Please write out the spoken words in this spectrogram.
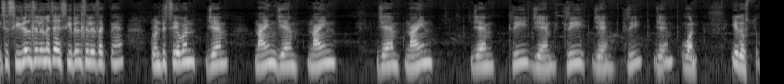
इसे सीरियल से लेना चाहे सीरियल से ले सकते हैं। ट्वेंटी सेवन जैम नाइन जैम नाइन जैम नाइन जैम थ्री जैम थ्री जैम थ्री जैम वन ये दोस्तों,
